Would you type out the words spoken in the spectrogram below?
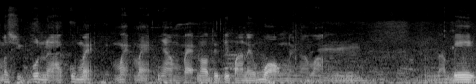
meskipun aku mek mek mek nyampe no titipane wong ning awakmu Hmm. tapi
